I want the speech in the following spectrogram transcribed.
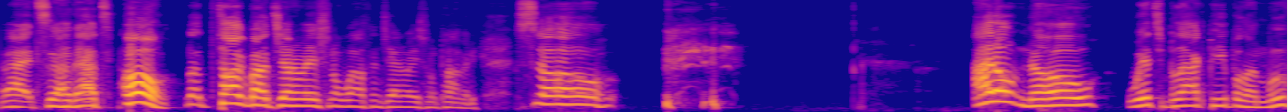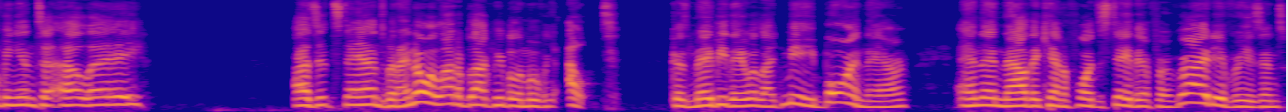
All right. So that's oh, let's talk about generational wealth and generational poverty. So I don't know which black people are moving into LA as it stands, but I know a lot of black people are moving out because maybe they were like me, born there, and then now they can't afford to stay there for a variety of reasons,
